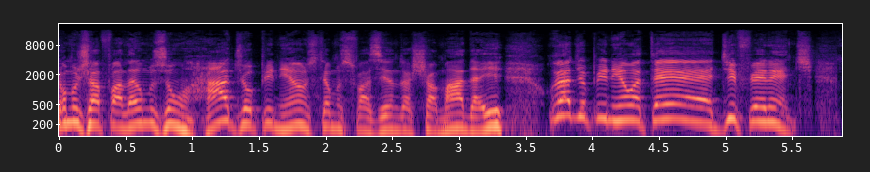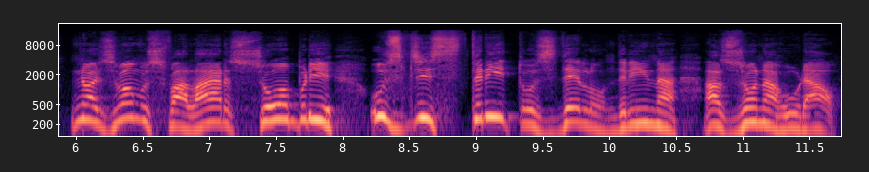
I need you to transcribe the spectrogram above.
Como já falamos, um Rádio Opinião, estamos fazendo a chamada aí. O Rádio Opinião até é diferente. Nós vamos falar sobre os distritos de Londrina, a zona rural.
